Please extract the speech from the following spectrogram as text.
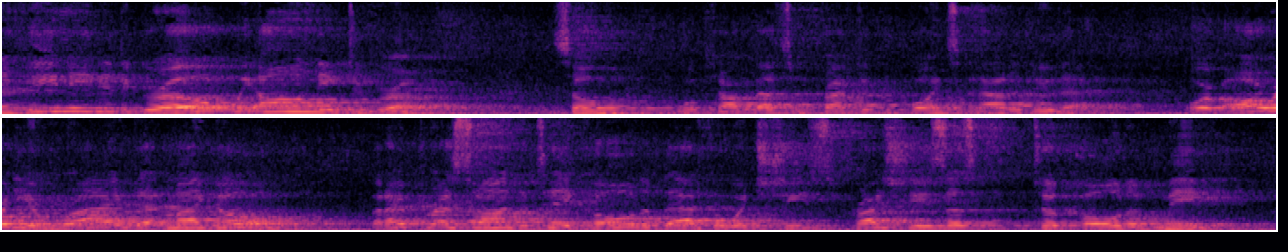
if he needed to grow, we all need to grow. So we'll talk about some practical points on how to do that. Or I've already arrived at my goal, but I press on to take hold of that for which Jesus, Christ Jesus took hold of me.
